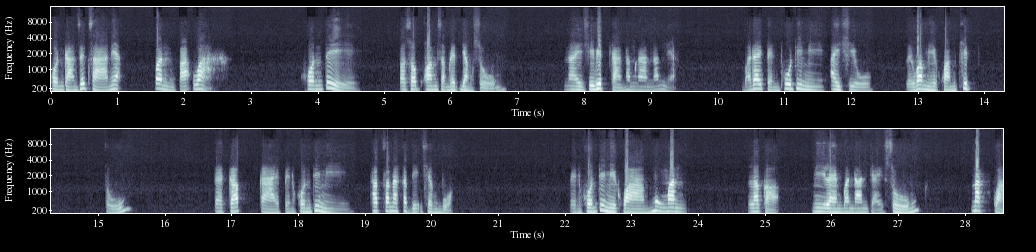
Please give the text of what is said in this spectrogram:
ผลการศึกษาเนี่ย เปิ้นปะว่า คนที่ประสบความสำเร็จอย่างสูง ในชีวิตการทำงานนั้นเนี่ยบ่ได้เป็นผู้ที่มีไอคิวหรือว่ามีความคิดสูง แต่กลับกลายเป็นคนที่มีทัศนคติเชิงบวก เป็นคนที่มีความมุ่งมั่น แล้วก็มีแรงบันดาลใจสูงนักกว่า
